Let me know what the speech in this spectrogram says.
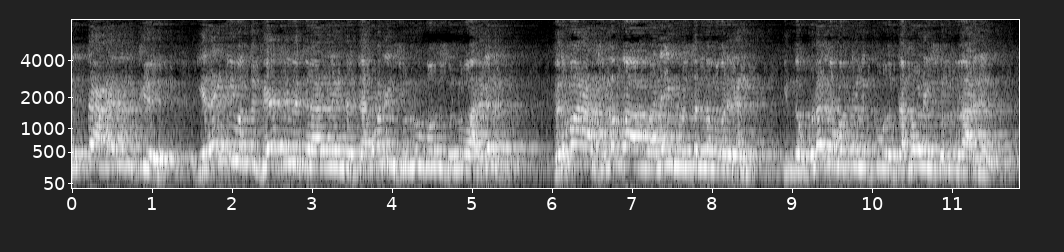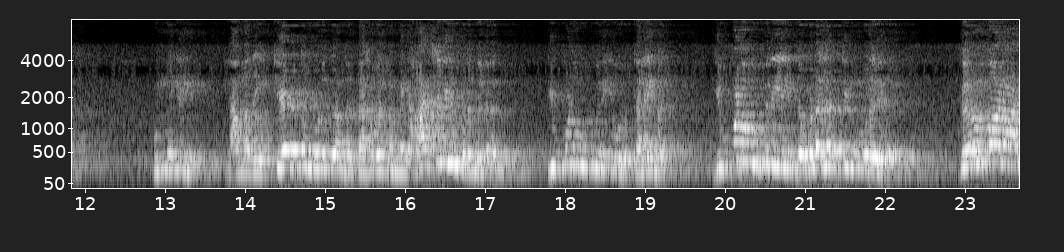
எந்த அளவிற்கு இறங்கி வந்து பேசியிருக்கிறார்கள் என்ற தகவலை சொல்லும் போது சொல்லுவார்கள். பெருமானார் செல்லல்லாஹு அலைஹி வசல்லம் அவர்கள் இந்த உலக மக்களுக்கு ஒரு தகவலை சொல்கிறார்கள். உண்மையில் நாம் அதை கேட்கும் பொழுது அந்த தகவல் நம்மை ஆச்சரியப்படுத்துகிறது இவ்வளவு பெரிய ஒரு தலைவர் இவ்வளவு பெரிய இந்த உலகத்தின் ஒரு பெரும்பாலான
